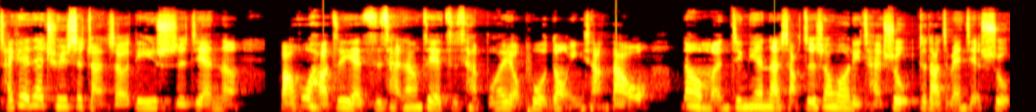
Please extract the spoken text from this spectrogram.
才可以在趋势转折第一时间呢，保护好自己的资产，让自己的资产不会有破洞影响到哦。那我们今天的小资生活理财术就到这边结束。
